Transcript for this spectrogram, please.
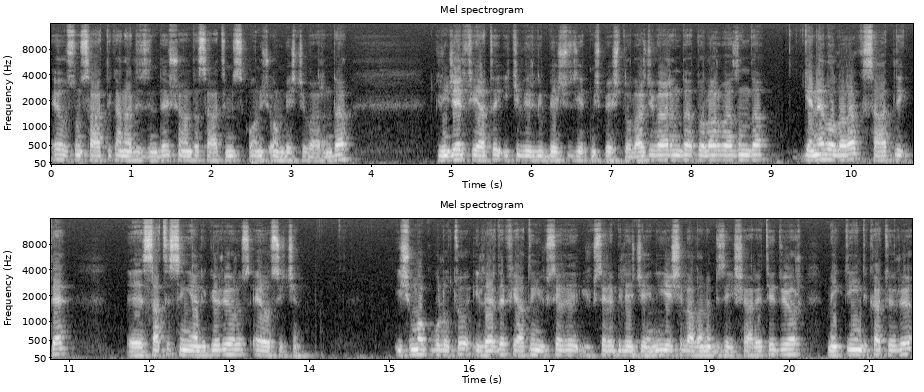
EOS'un saatlik analizinde şu anda saatimiz 13-15 civarında. Güncel fiyatı 2,575 dolar civarında dolar bazında. Genel olarak saatlikte e, satış sinyali görüyoruz EOS için. Ishimoku bulutu ileride fiyatın yüksele, yükselebileceğini yeşil alanı bize işaret ediyor. MACD indikatörü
